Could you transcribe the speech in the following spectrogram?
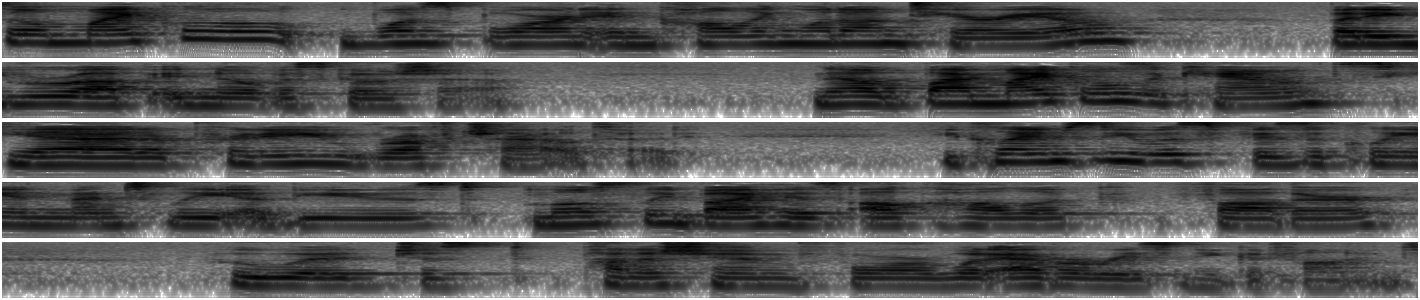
So, Michael was born in Collingwood, Ontario, but he grew up in Nova Scotia. Now, by Michael's accounts, he had a pretty rough childhood. He claims that he was physically and mentally abused, mostly by his alcoholic father, who would just punish him for whatever reason he could find.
